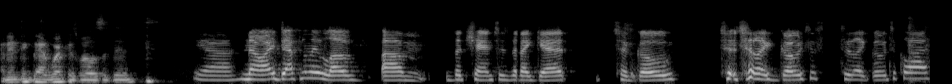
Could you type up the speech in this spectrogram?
I didn't think that'd work as well as it did. Yeah, no, I definitely love um, the chances that I get to go to, to like go to to like go to class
